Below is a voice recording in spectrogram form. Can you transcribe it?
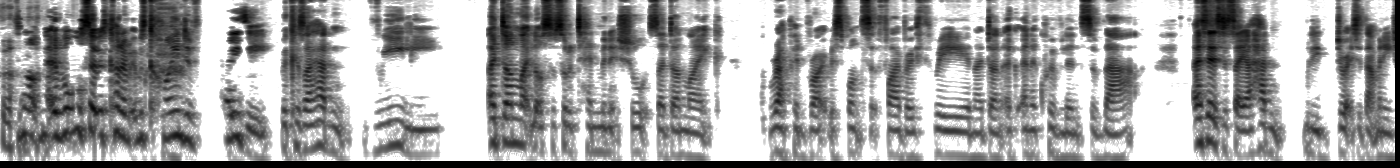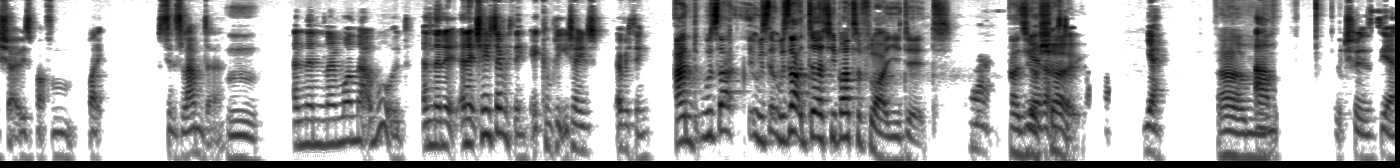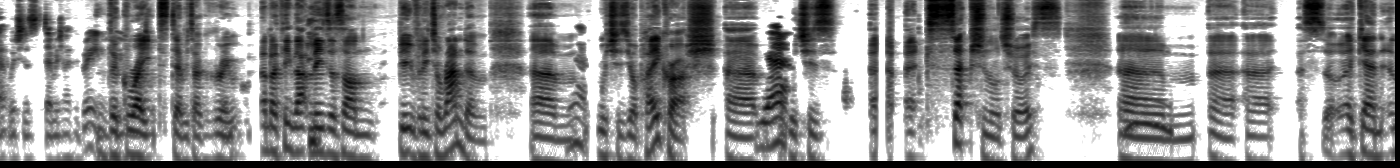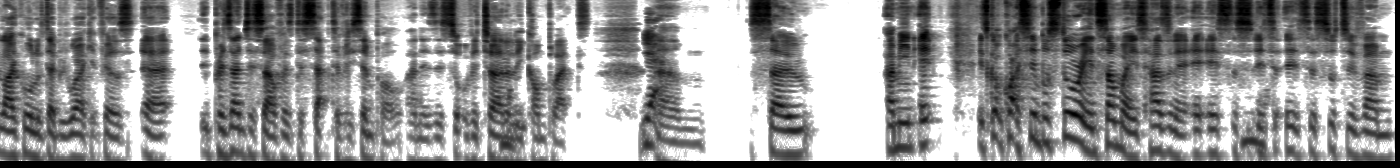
it's not. But also, it was kind of it was kind of crazy because I hadn't really. I'd done like lots of sort of ten minute shorts. I'd done like Rapid Write Response at five oh three, and I'd done an equivalence of that I say to say I hadn't really directed that many shows apart from like since LAMDA. Mm. And then I won that award, and then it and it changed everything. It completely changed everything. And was that was that, was that Dirty Butterfly you did yeah. as your yeah, show? Yeah. Um, um, which was yeah, which is Debbie Tucker Green, the great Debbie Tucker Green, and I think that leads us on beautifully to Random, um, yeah. which is your play crush, uh, yeah. which is an exceptional choice. Um, uh, uh, so again, like all of Debbie's work, it feels uh, it presents itself as deceptively simple and is this sort of eternally mm-hmm. complex. Yeah. Um, so, I mean, it it's got quite a simple story in some ways, hasn't it? it it's a, mm-hmm. it's it's a sort of um,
